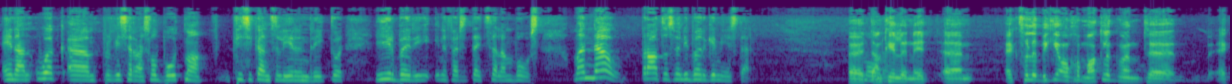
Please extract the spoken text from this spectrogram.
en dan ook ehm um, professor Russell Botma fisiekanselier en rektor hier by die Universiteit Stellenbosch. Maar nou praat ons met die burgemeester. Uh dankie Lenet. Ehm um, ek voel 'n bietjie ongemaklik want uh ek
